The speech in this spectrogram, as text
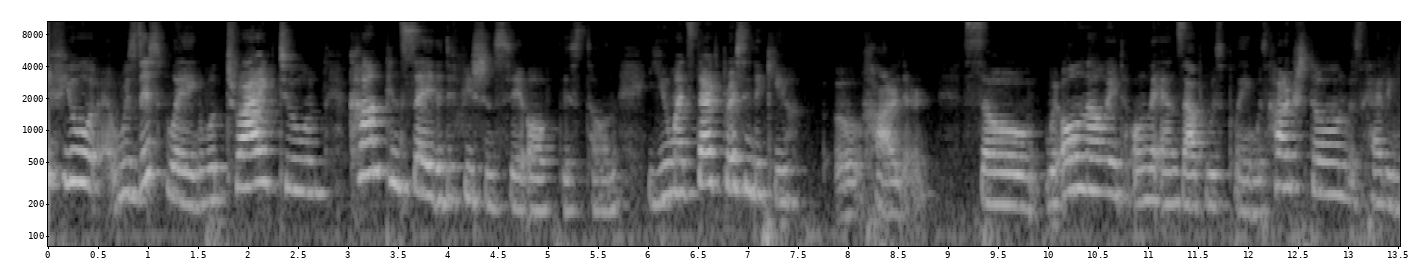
if you, with this playing, would try to compensate the deficiency of this tone, you might start pressing the key uh, harder. So we all know it only ends up with playing with harsh tone, with having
